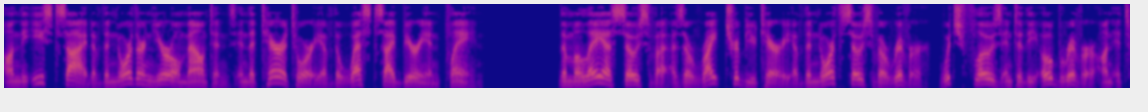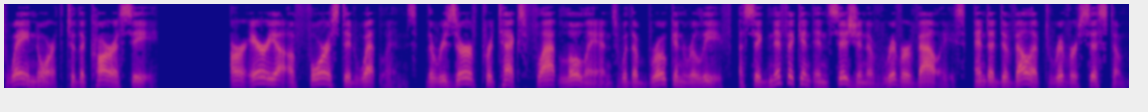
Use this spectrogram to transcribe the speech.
on the east side of the northern Ural Mountains in the territory of the West Siberian Plain. The Malaya Sosva is a right tributary of the North Sosva River, which flows into the Ob River on its way north to the Kara Sea. Our area of forested wetlands, the reserve protects flat lowlands with a broken relief, a significant incision of river valleys, and a developed river system.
